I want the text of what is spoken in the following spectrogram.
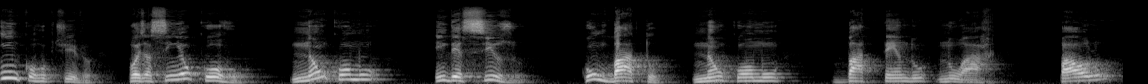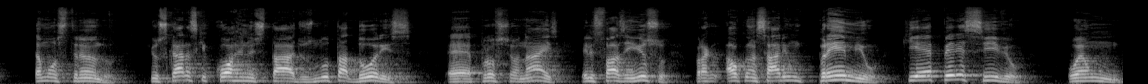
incorruptível. Pois assim eu corro, não como indeciso, combato, não como batendo no ar. Paulo está mostrando que os caras que correm no estádio, os lutadores é, profissionais, eles fazem isso para alcançarem um prêmio que é perecível ou é um,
